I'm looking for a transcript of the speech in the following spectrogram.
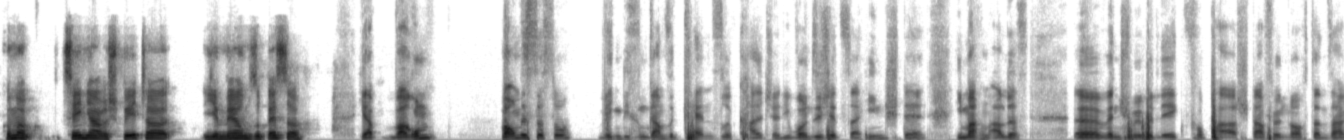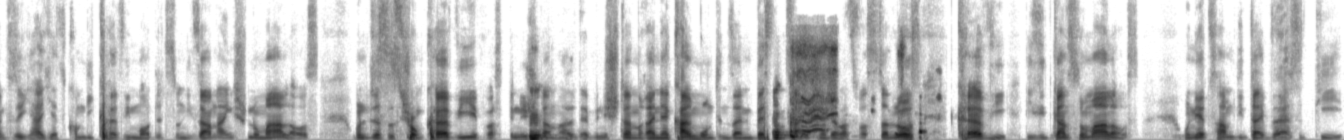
Guck mal, zehn Jahre später, je mehr, umso besser. Ja, warum? Warum ist das so? Wegen diesem ganzen Cancel Culture. Die wollen sich jetzt da hinstellen. Die machen alles. Äh, wenn ich mir überlege, vor ein paar Staffeln noch, dann sagen sie, ja, jetzt kommen die Curvy-Models und die sahen eigentlich schon normal aus. Und das ist schon Curvy. Was bin ich Hm. dann, Alter? Bin ich dann Rainer Kallmund in seinen besten Zeiten oder was? Was ist da los? Curvy, die sieht ganz normal aus. Und jetzt haben die Diversity.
